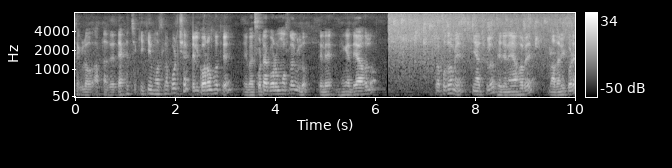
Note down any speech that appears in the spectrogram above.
সেগুলো আপনাদের দেখাচ্ছে কি কি মশলা পড়ছে। তেল গরম হতে এবার গোটা গরম মশলাগুলো তেলে ভেঙে দেওয়া হলো। প্রথমে পেঁয়াজগুলো ভেজে নেওয়া হবে বাদামি করে।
